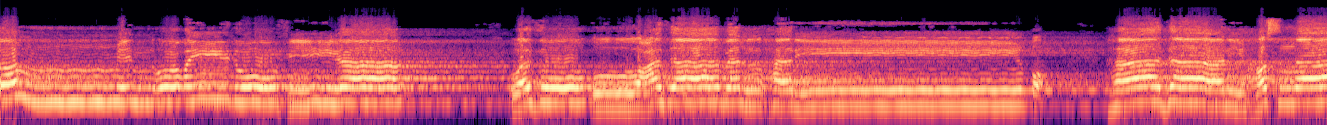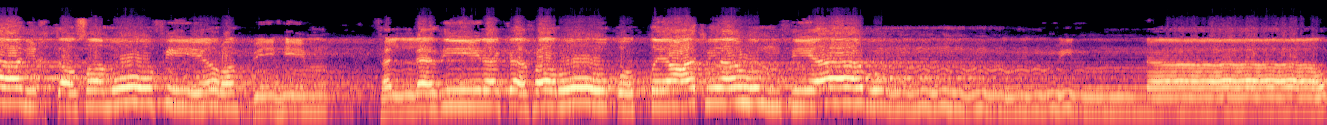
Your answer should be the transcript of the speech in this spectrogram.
غم أعيدوا فيها وذوقوا عذاب الحريق. هذان خصمان اختصموا في ربهم. فالذين كفروا قطعت لهم ثياب من نار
